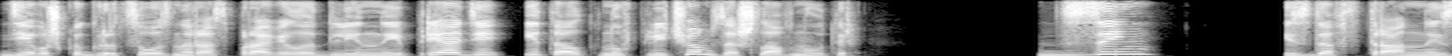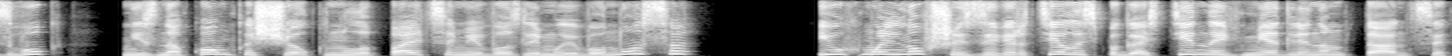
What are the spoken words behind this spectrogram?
Девушка грациозно расправила длинные пряди и, толкнув плечом, зашла внутрь. «Дзынь!» Издав странный звук, незнакомка щелкнула пальцами возле моего носа и, ухмыльнувшись, завертелась по гостиной в медленном танце,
